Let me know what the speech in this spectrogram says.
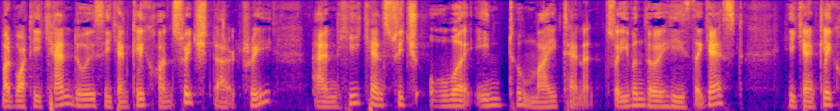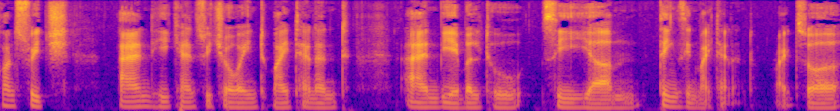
But what he can do is he can click on switch directory and he can switch over into my tenant. So even though he's the guest, he can click on switch and he can switch over into my tenant and be able to see um, things in my tenant right? So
